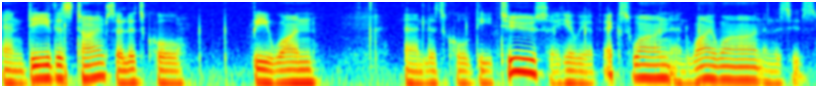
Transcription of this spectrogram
and D this time. So let's call B1 and let's call D2. So here we have X1 and Y1, and this is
